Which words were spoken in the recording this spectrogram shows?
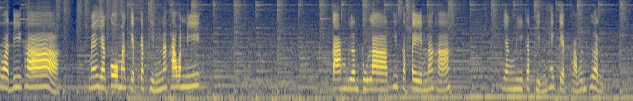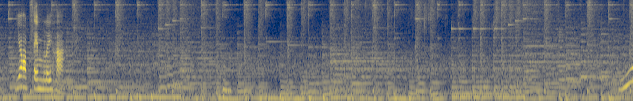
สวัสดีค่ะ แม่ยาโกมาเก็บกระถินนะคะวันนี้ กลางเดือนตุลาที่สเปนนะคะ ยังมีกระถินให้เก็บค่ะเพื่อนๆ ยอดเต็มเลยค่ะอู้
